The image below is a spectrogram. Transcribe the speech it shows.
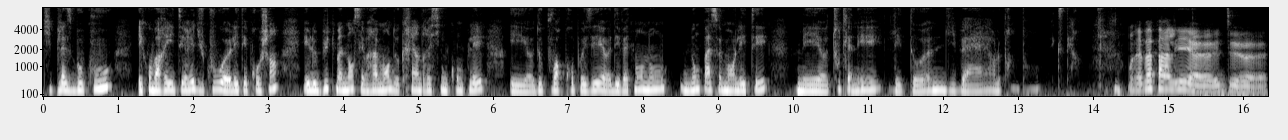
qui plaisent beaucoup et qu'on va réitérer du coup euh, l'été prochain. Et le but maintenant, c'est vraiment de créer un dressing complet et euh, de pouvoir proposer euh, des vêtements non, non pas seulement l'été, mais toute l'année, l'automne, l'hiver, le printemps, etc. On n'a pas parlé de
